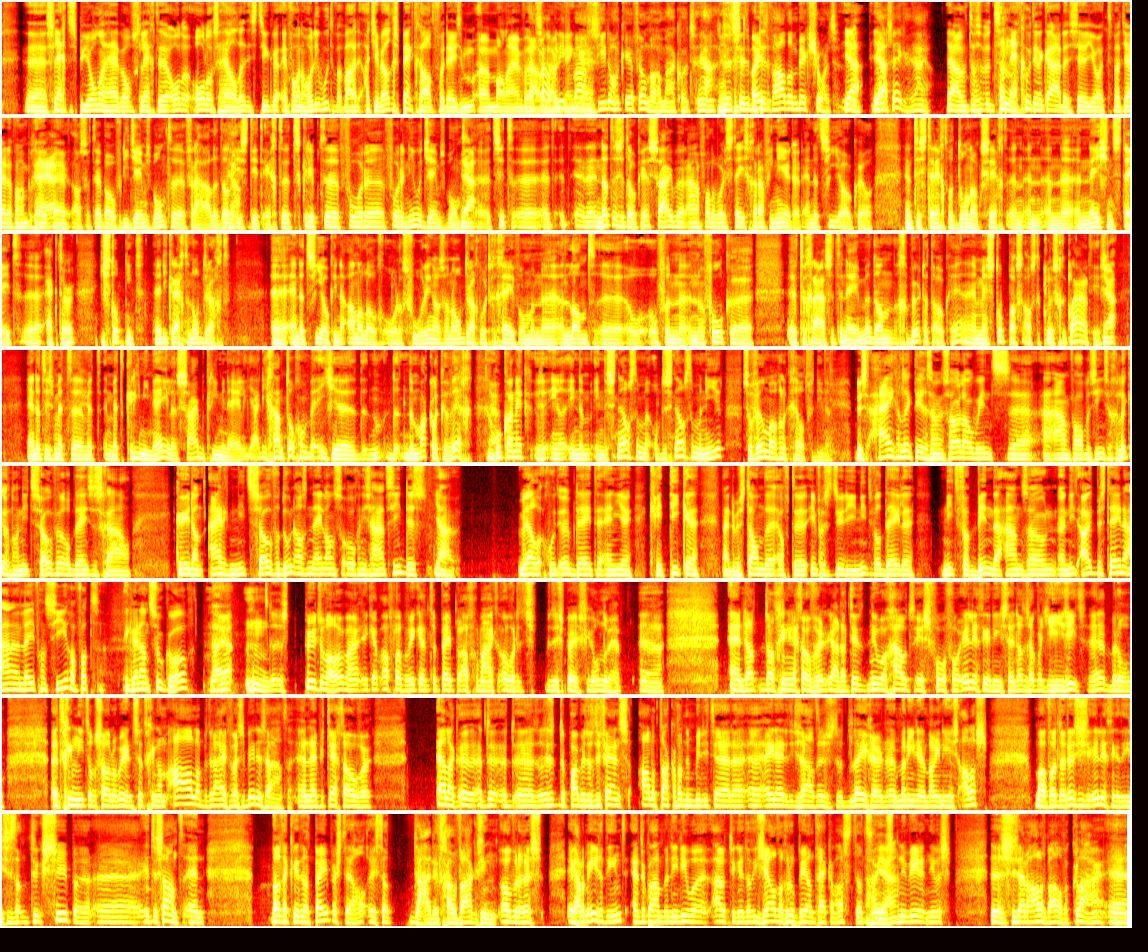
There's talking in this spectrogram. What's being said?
slechte spionnen hebben of slechte oorlogshelden, het is natuurlijk voor een Hollywood, waar, had je wel respect gehad voor deze mannen en vrouwen. Dat zou me niet verbazen als hier nog een keer een film van gemaakt wordt. Ja. Dus het is een beter verhaal dan Big Short. Ja, ja. zeker. Ja, ja. Het, was, het zat echt goed in elkaar dus, uh, Jort, wat jij ervan begrepen nou ja, hebt. Als we het hebben over die James Bond uh, verhalen, dan ja. is dit echt het script uh, voor, voor een nieuwe James Bond. Ja. het zit, het, het, en dat is het ook, hè. cyberaanvallen worden steeds geraffineerder. En dat zie je ook wel. En het is terecht wat Don ook zegt, een, een, een, een nation state actor, die stopt niet. Hè. Die krijgt een opdracht. Uh, en dat zie je ook in de analoge oorlogsvoering. Als er een opdracht wordt gegeven om een, een land uh, of een, een volk uh, te grazen te nemen, dan gebeurt dat ook. Hè? En men stopt pas als de klus geklaard is. Ja. En dat is met, met, met criminelen, cybercriminelen. Ja, die gaan toch een beetje de, de, de makkelijke weg. Ja. Hoe kan ik in, in de, in de snelste, op de snelste manier zoveel mogelijk geld verdienen? Dus eigenlijk tegen zo'n SolarWinds uh, aanval, we zien ze gelukkig nog niet zoveel op deze schaal. Kun je dan eigenlijk niet zoveel doen als een Nederlandse organisatie? Dus ja, wel goed updaten en je kritieken, nou, de bestanden of de infrastructuur die je niet wilt delen, niet verbinden aan zo'n, uh, niet uitbesteden aan een leverancier of wat? Ik ben aan het zoeken hoor. Nou ja, dus puur toeval hoor, maar ik heb afgelopen weekend een paper afgemaakt over dit, specifieke onderwerp. Uh, en dat, dat ging echt over ja, dat dit nieuwe goud is voor, voor inlichtingendiensten. En dat is ook wat je hier ziet. Hè. Ik bedoel, het ging niet om SolarWinds, het ging om alle bedrijven waar ze binnen zaten. En dan heb je het echt over elk, uh, de Department of Defense, alle takken van de militaire uh, eenheden die er zaten, dus het leger, de marine en mariniers, alles. Maar voor de Russische inlichtingendienst is dat natuurlijk super interessant. En wat ik in dat paper stel, is dat, ja, dit gaan we vaker zien. Overigens, ik had hem ingediend en toen kwamen die nieuwe uitingen dat diezelfde groep weer aan het hacken was. Dat oh, ja? is nu weer het nieuws. Dus ze zijn nog alles behalve klaar. Uh,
